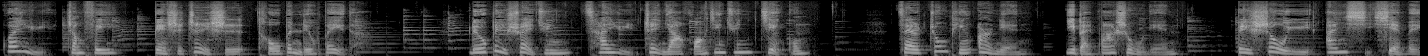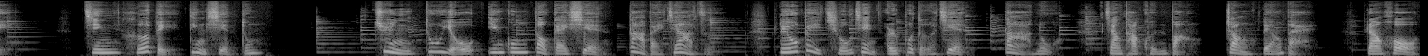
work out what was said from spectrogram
关羽、张飞便是这时投奔刘备的。刘备率军参与镇压黄巾军建功，在中平二年（一百八十五年），被授予安喜县尉，今河北定县东。郡都邮因公到该县，大摆架子，刘备求见而不得见，大怒。将他捆绑，杖两百，然后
